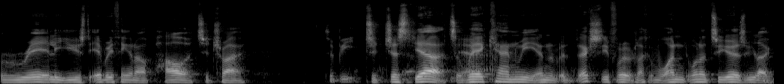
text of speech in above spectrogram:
really used everything in our power to try To beat. to just yeah, so Yeah. where can we? And actually for like one one or two years we like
